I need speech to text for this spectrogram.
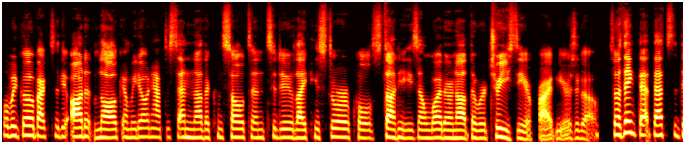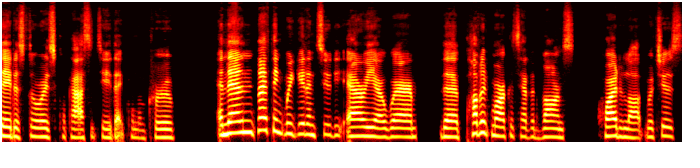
Well, we go back to the audit log and we don't have to send another consultant to do like historical studies on whether or not there were trees here five years ago. So I think that that's the data storage capacity that can improve. And then I think we get into the area where the public markets have advanced quite a lot, which is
